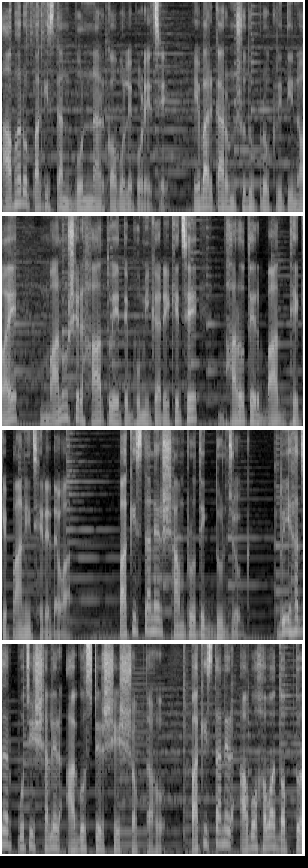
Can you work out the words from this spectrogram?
আবারও পাকিস্তান বন্যার কবলে পড়েছে। এবার কারণ শুধু প্রকৃতি নয়, মানুষের হাতও এতে ভূমিকা রেখেছে ভারতের বাঁধ থেকে পানি ছেড়ে দেওয়া। পাকিস্তানের সাম্প্রতিক দুর্যোগ, দুই হাজার পঁচিশ সালের আগস্টের শেষ সপ্তাহ, পাকিস্তানের আবহাওয়া দপ্তর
